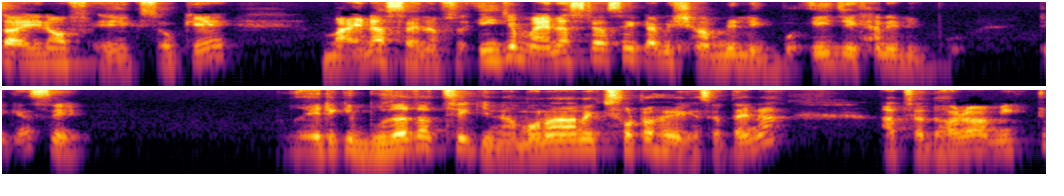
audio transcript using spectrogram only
sine of x okay minus sine of এই যে মাইনাসটা আছে, এটা আমি সামনে লিখব, এই যে এখানে লিখব, ঠিক আছে? এটা কি বোঝা যাচ্ছে কি না মনে হয় অনেক ছোট হয়ে গেছে, তাই না? আচ্ছা ধরো আমি একটু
